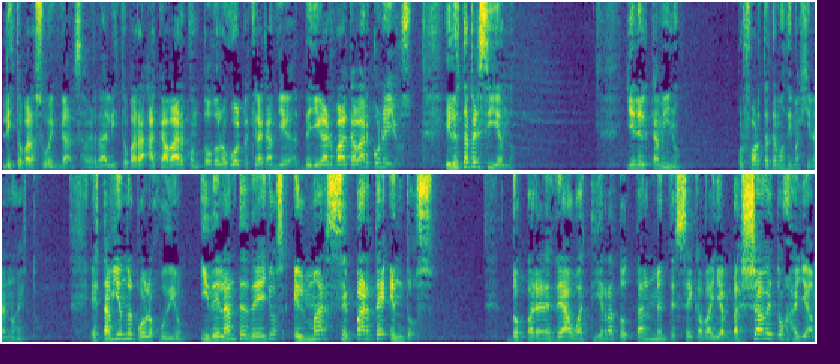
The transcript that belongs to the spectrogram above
listo para su venganza, ¿verdad? Listo para acabar con todos los golpes que le acaban de llegar, va a acabar con ellos. Y lo está persiguiendo. Y en el camino, por favor tratemos de imaginarnos esto. Está viendo el pueblo judío y delante de ellos el mar se parte en dos dos paredes de agua, tierra totalmente seca, vaya, Bashabe Hayam.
